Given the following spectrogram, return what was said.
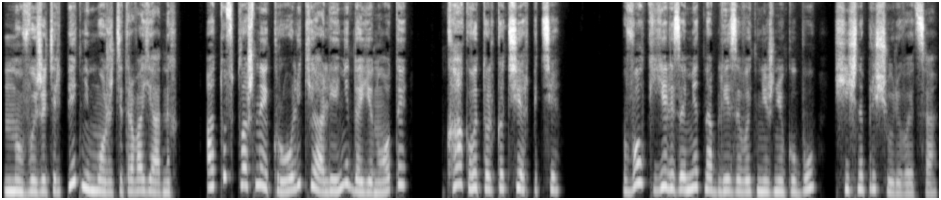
«Ну вы же терпеть не можете травоядных, а тут сплошные кролики, олени да еноты. Как вы только терпите?» Волк еле заметно облизывает нижнюю губу, хищно прищуривается.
